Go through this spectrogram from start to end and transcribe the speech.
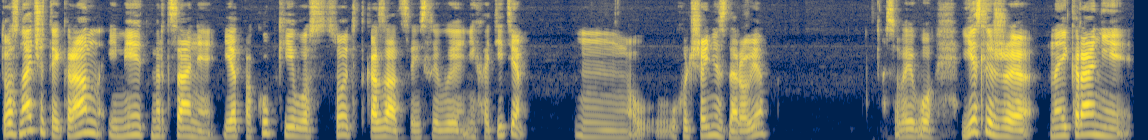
то значит экран имеет мерцание, и от покупки его стоит отказаться, если вы не хотите м- ухудшения здоровья своего. Если же на экране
